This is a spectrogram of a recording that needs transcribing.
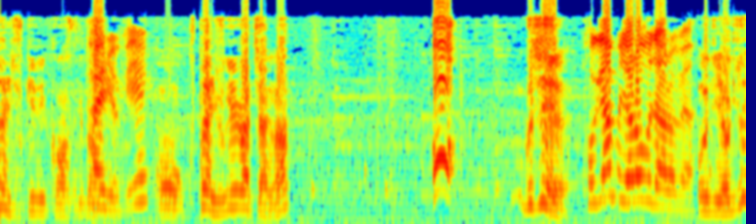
9861일 것 같기도 하고. 9861? 어, 9861 같지 않아? 어! 그치? 거기 한번 열어보자 그러면. 어디, 여기?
